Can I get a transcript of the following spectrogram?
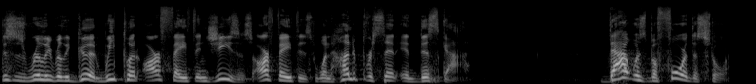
this is really, really good. We put our faith in Jesus. Our faith is 100% in this guy. That was before the storm.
